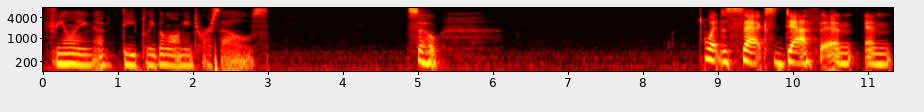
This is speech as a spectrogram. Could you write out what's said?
feeling of deeply belonging to ourselves? So, what does sex, death, and and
